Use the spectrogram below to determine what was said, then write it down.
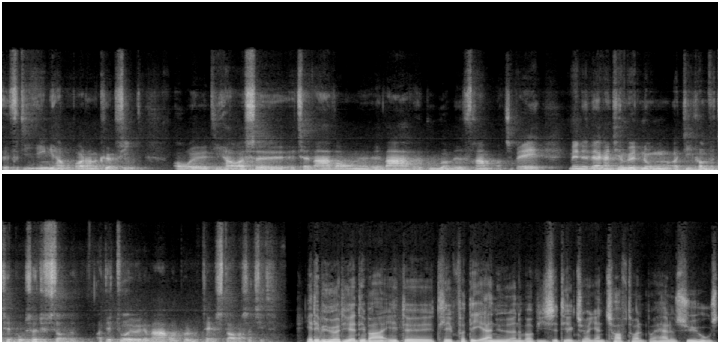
øh, fordi egentlig har robotterne kørt fint, og øh, de har også øh, taget varevogne, varebuer med frem og tilbage, men hver gang de har mødt nogen, og de er kommet for tæt på, så er de stoppet. Og det dur jo ikke at vare rundt på et hotel stopper så tit. Ja, det vi hørte her, det var et øh, klip fra DR-nyhederne, hvor vicedirektør Jan Toftholm på Herlev sygehus,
